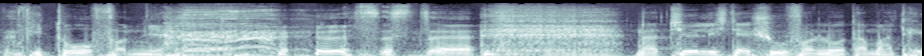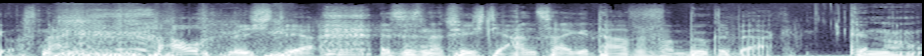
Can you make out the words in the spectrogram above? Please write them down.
wie doof von mir. Es ist äh, natürlich der Schuh von Lothar Matthäus. Nein, auch nicht der. Es ist natürlich die Anzeigetafel von Bökelberg. Genau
